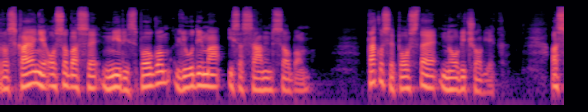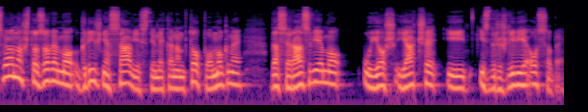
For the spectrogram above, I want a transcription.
Kroz kajanje osoba se miri s Bogom, ljudima i sa samim sobom. Tako se postaje novi čovjek. A sve ono što zovemo grižnja savjesti neka nam to pomogne da se razvijemo u još jače i izdržljivije osobe.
